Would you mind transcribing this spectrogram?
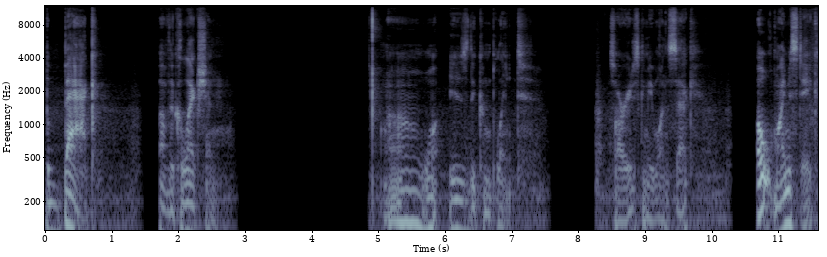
the back of the collection. Uh, what is the complaint? Sorry, just give me one sec. Oh, my mistake.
